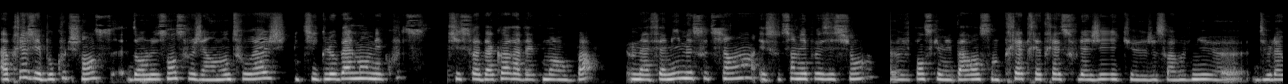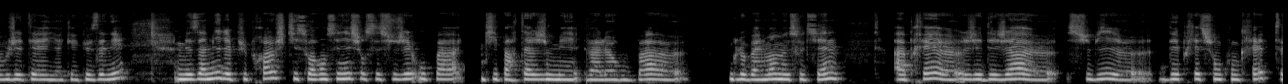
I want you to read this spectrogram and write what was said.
Après, j'ai beaucoup de chance dans le sens où j'ai un entourage qui globalement m'écoute, qui soit d'accord avec moi ou pas. Ma famille me soutient et soutient mes positions. Euh, je pense que mes parents sont très très très soulagés que je sois revenue de là où j'étais il y a quelques années. Mes amis les plus proches, qui soient renseignés sur ces sujets ou pas, qui partagent mes valeurs ou pas, globalement me soutiennent. Après, euh, j'ai déjà euh, subi euh, des pressions concrètes,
